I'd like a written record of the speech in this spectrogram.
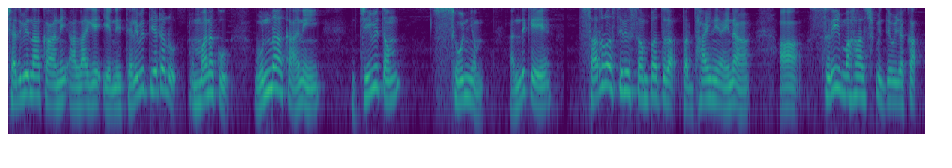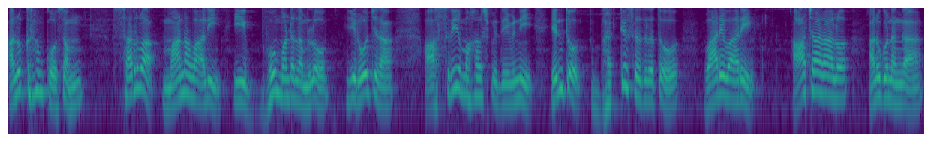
చదివినా కానీ అలాగే ఎన్ని తెలివితేటలు మనకు ఉన్నా కానీ జీవితం శూన్యం. అందుకే సర్వ సిరి సంపదల ప్రధాని అయిన ఆ శ్రీ మహాలక్ష్మి దేవి యొక్క అనుగ్రహం కోసం సర్వ మానవాళి ఈ భూమండలంలో ఈ రోజున ఆ శ్రీ మహాలక్ష్మి దేవిని ఎంతో భక్తి శ్రద్ధలతో వారి వారి ఆచారాల అనుగుణంగా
